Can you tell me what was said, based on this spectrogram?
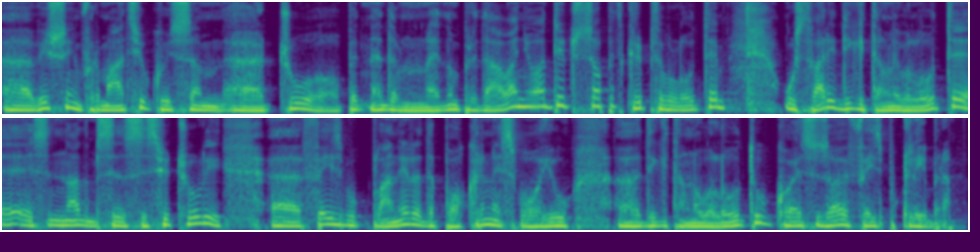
a, više informaciju koju sam a, čuo opet nedavno na jednom predavanju, a tiče se opet kriptovalute, u stvari digitalne valute, nadam se da ste svi čuli, a, Facebook planira da pokrene svoju a, digitalnu valutu koja se zove Facebook Libra.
